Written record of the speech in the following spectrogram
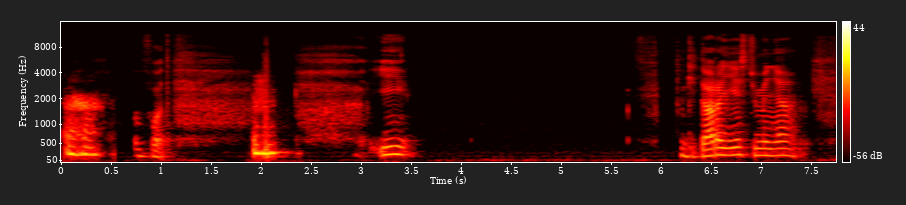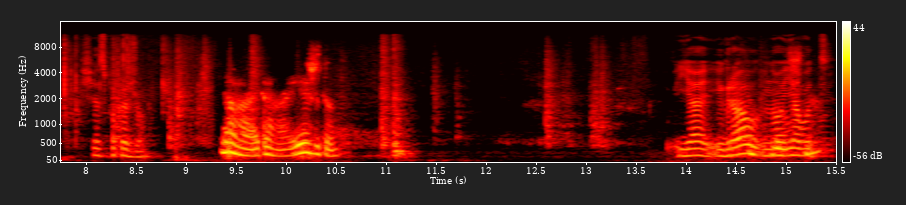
Ага. Вот. И гитара есть у меня. Сейчас покажу. Давай, давай, я жду. Я играл, но я Отлично. вот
